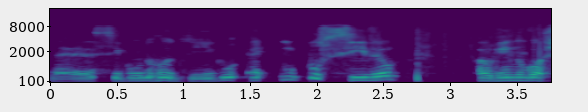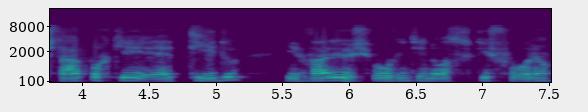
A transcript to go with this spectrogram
né, segundo o Rodrigo, é impossível alguém não gostar, porque é tido, e vários ouvintes nossos que foram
